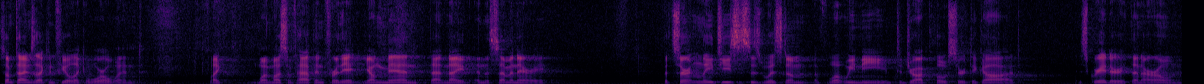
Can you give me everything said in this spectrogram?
Sometimes that can feel like a whirlwind, like what must have happened for the young man that night in the seminary but certainly, Jesus' wisdom of what we need to draw closer to God is greater than our own.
